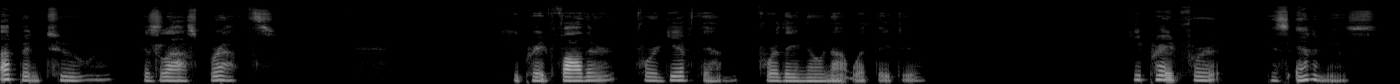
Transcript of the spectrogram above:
Up into his last breaths, he prayed, Father, forgive them, for they know not what they do. He prayed for his enemies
